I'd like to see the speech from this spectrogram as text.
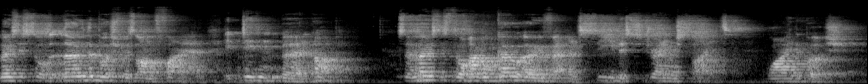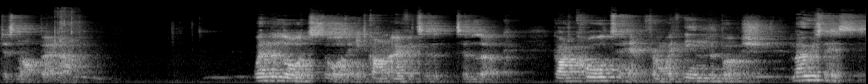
Moses saw that though the bush was on fire, it didn't burn up. So Moses thought, I will go over and see this strange sight, why the bush does not burn up. When the Lord saw that he'd gone over to, to look, God called to him from within the bush, Moses,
